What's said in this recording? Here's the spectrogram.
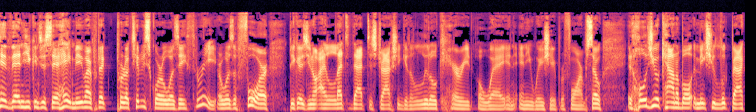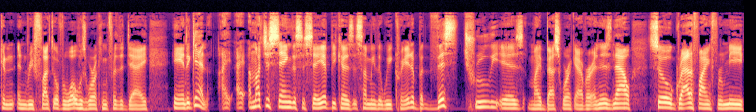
And then you can just say, Hey, maybe my product- productivity score was a three or was a four because, you know, I let that distraction get a little carried away in any way, shape or form. So it holds you accountable. It makes you look back and, and reflect over what was working for the day. And again, I, I, I'm not just saying this to say it because it's something that we created, but this truly is my best work ever. And it is now so gratifying for me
